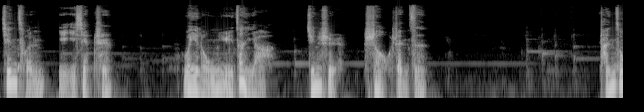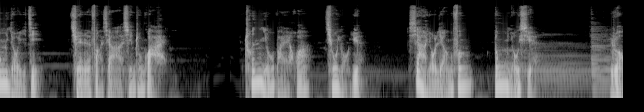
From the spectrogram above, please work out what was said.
兼存一线痴，威龙与赞雅，均是受身姿。禅宗有一偈，劝人放下心中挂碍。春有百花，秋有月，夏有凉风，冬有雪。若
